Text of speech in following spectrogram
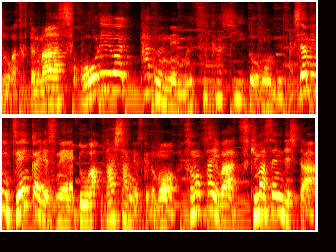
動画作っております。これは多分ね、難しいと思うんです。ちなみに前回ですね、動画出したんですけども、その際はつきませんでした。あ、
